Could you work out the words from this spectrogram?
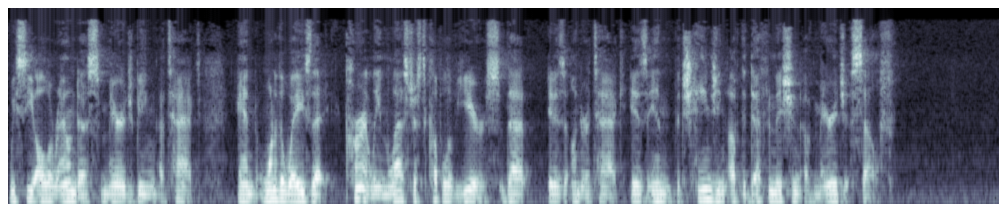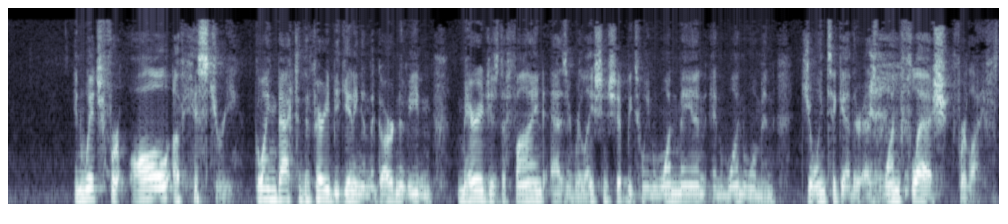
We see all around us marriage being attacked. And one of the ways that currently, in the last just a couple of years, that it is under attack is in the changing of the definition of marriage itself. In which, for all of history, Going back to the very beginning in the Garden of Eden, marriage is defined as a relationship between one man and one woman joined together as one flesh for life.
